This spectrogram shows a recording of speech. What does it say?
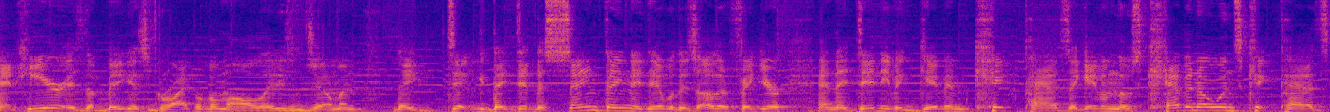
And here is the biggest gripe of them all, ladies and gentlemen. They did, they did the same thing they did with his other figure, and they didn't even give him kick pads. They gave him those Kevin Owens kick pads.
